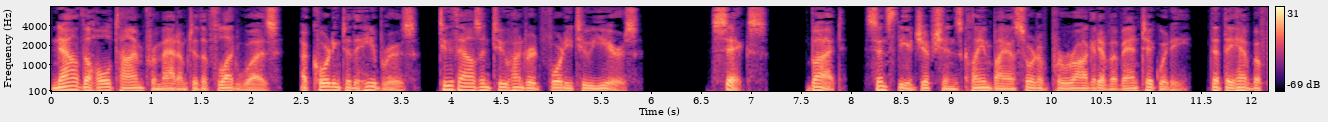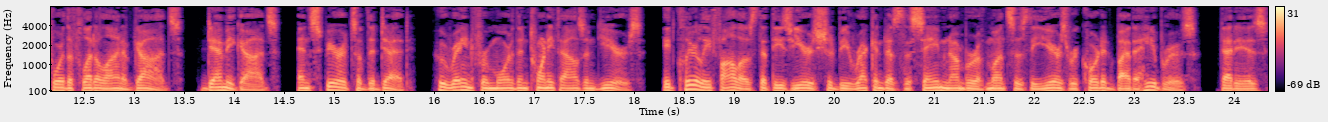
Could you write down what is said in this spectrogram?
Now the whole time from Adam to the flood was, according to the Hebrews, 2,242 years. 6. But, since the Egyptians claim by a sort of prerogative of antiquity, that they have before the flood a line of gods, demigods, and spirits of the dead, who reigned for more than 20,000 years, it clearly follows that these years should be reckoned as the same number of months as the years recorded by the Hebrews, that is,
